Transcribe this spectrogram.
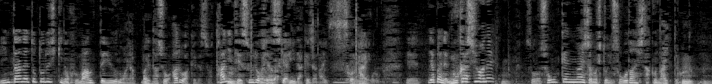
インターネット取引の不満っていうのはやっぱり多少あるわけですよ。単に手数料が安きゃいいだけじゃない、うん、はいえー、やっぱりね昔はね、うん、その証券会社の人に相談したくないっていうのが、うんうん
